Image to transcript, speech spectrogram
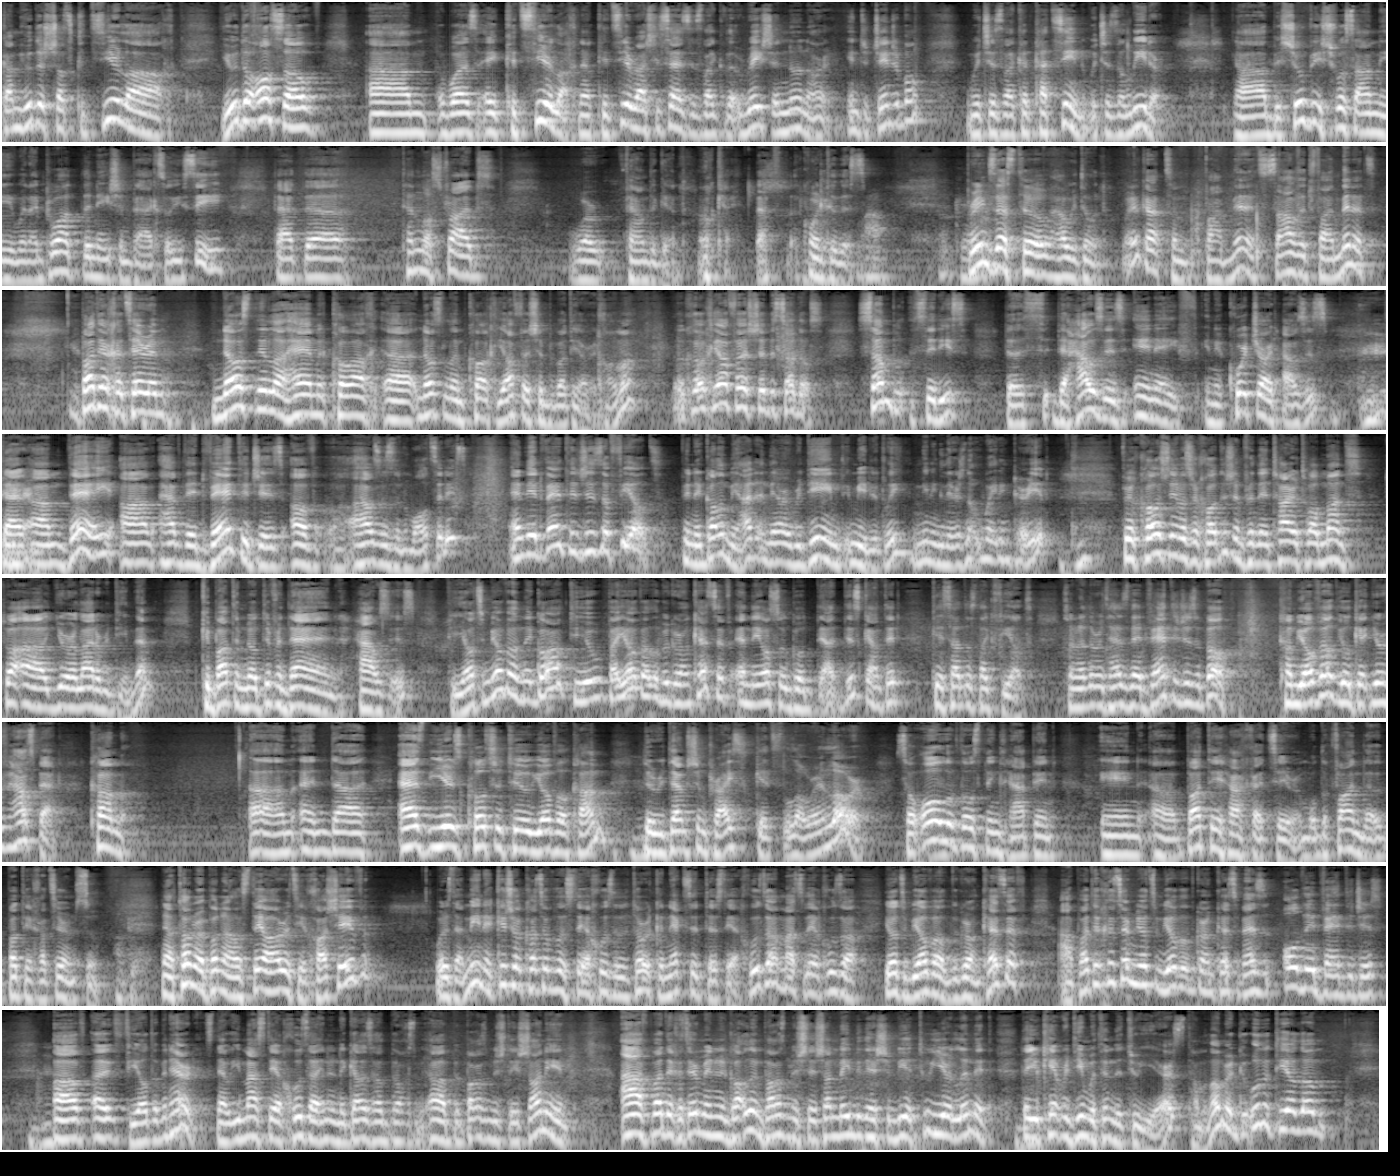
Yehuda also um, was a Ketzir Lach. Now, Ketzir, Rashi says, is like the Resh and Nun are interchangeable, which is like a Katzin, which is a leader. Uh, Bishuvi when I brought the nation back. So you see that the ten lost tribes were found again. Okay, that's according to this. Wow. Okay. Brings us to how we doing. We got some five minutes, solid five minutes. Batya Chatzerim. Nos nilahem koach uh, nos nilahem koach yafa shebibati arichoma, koach yafa shebesados. Some cities, the the houses in a in a courtyard houses, that um, they uh, have the advantages of houses in walled cities, and the advantages of fields. And they are redeemed immediately, meaning there is no waiting period. For and for the entire twelve months, uh, you're allowed to redeem them. Kibatim no different than houses. And they go out to you by Yovel Ubegaron Kesef, and they also go discounted Kesados like fields. So in other words, it has the advantages of both. Come Yovel, you'll get your house back. Come, um, and uh, as the years closer to Yovel come, mm-hmm. the redemption price gets lower and lower. So all of those things happen in uh, Bate HaChatzerim. We'll define the Bate HaChatzerim soon. Okay. Now, Tana Rabbanan Al Stei Haaretz Yechashev, what does that mean? A kisha Kasav L'Steachuza, the Torah connects it to Steachuza. Mas Steachuza Yotzim Yovel V'Gron Kesef. Apatich Chesem Yotzim Yovel V'Gron Kesef has all the advantages mm-hmm. of a field of inheritance. Now, Imas Steachuza in a Negelas B'Pachas Mishtei Shanim. Maybe there should be a two-year limit that you can't redeem within the two years.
